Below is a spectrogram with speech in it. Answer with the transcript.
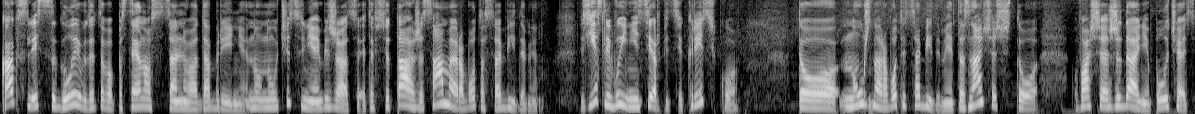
Как слезть с иглы вот этого постоянного социального одобрения? Ну, научиться не обижаться. Это все та же самая работа с обидами. То есть если вы не терпите критику, то нужно работать с обидами. Это значит, что ваши ожидания получать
